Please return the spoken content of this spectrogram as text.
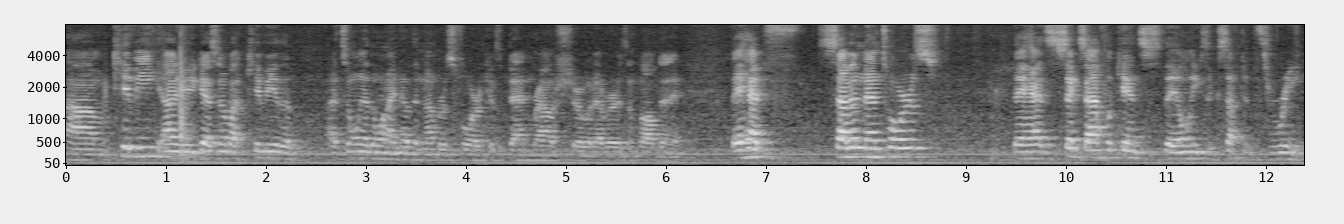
Um, Kivy, I know you guys know about Kivy, the That's the only other one I know the numbers for because Ben Rousch or whatever is involved in it. They had seven mentors. They had six applicants. They only accepted three.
